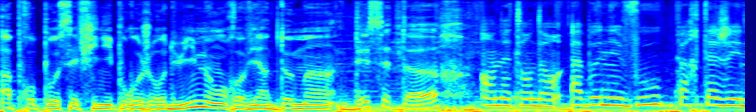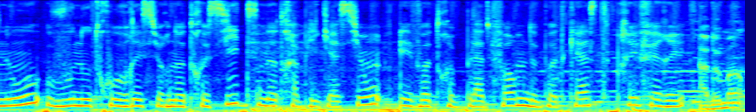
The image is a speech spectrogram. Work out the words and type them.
À propos, c'est fini pour aujourd'hui, mais on revient demain dès 7h. En attendant, abonnez-vous, partagez-nous. Vous nous trouverez sur notre site, notre application et votre plateforme de podcast préférée. À demain.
